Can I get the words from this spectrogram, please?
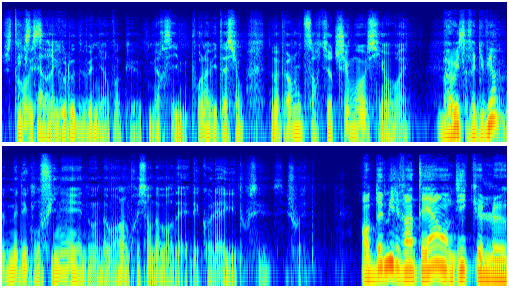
je trouvais ça rigolo de venir, donc merci pour l'invitation. Ça m'a permis de sortir de chez moi aussi en vrai. Bah oui, ça fait du bien. De me déconfiner et d'avoir l'impression d'avoir des, des collègues et tout, c'est chouette. En 2021, on dit que le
